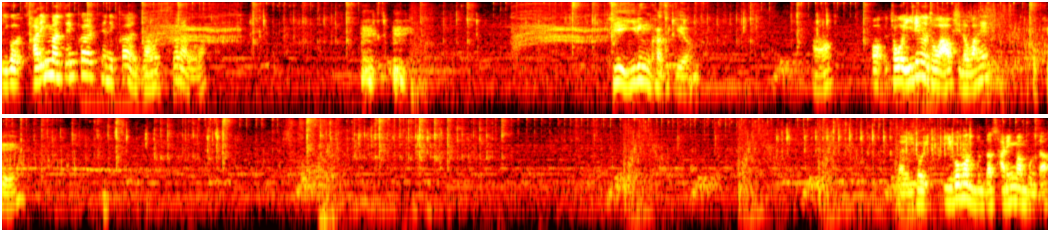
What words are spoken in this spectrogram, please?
이거 4링만 쌩까 할 테니까 나머지 써라, 내가. 뒤에 2링 가질게요 어. 어, 저거 2링은 저거 9시 너가 해? 오케이 나 이거, 이거만 본다. 4링만 본다.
